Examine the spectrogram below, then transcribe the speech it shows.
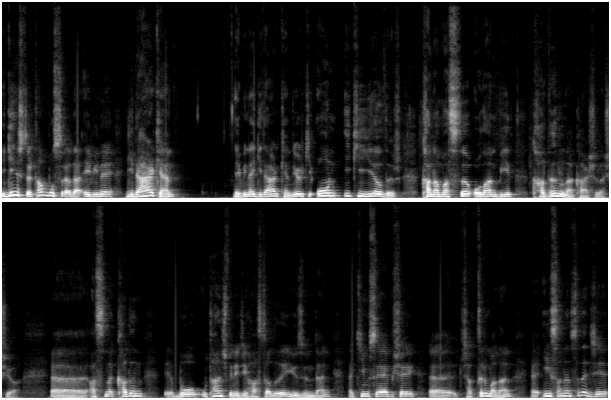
İlginçtir tam bu sırada evine giderken evine giderken diyor ki 12 yıldır kanaması olan bir kadınla karşılaşıyor. Ee, aslında kadın bu utanç verici hastalığı yüzünden e, kimseye bir şey e, çaktırmadan e, İsa'nın sadece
